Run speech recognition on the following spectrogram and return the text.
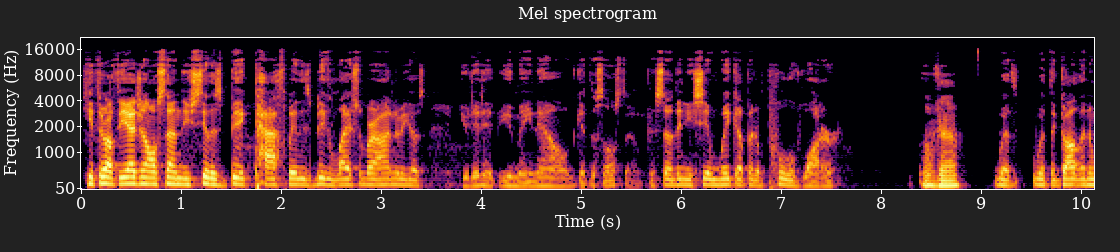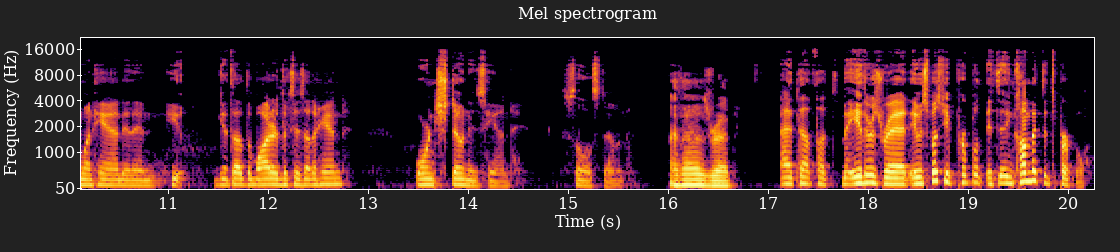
he threw off the edge, and all of a sudden you see this big pathway, this big light behind him. He goes, "You did it. You may now get the soul stone." And so then you see him wake up in a pool of water Okay. with with the gauntlet in one hand, and then he gets out of the water, looks at his other hand, orange stone in his hand, soul stone. I thought it was red. I thought, thought the Aether is red. It was supposed to be purple. It's in comic. It's purple,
